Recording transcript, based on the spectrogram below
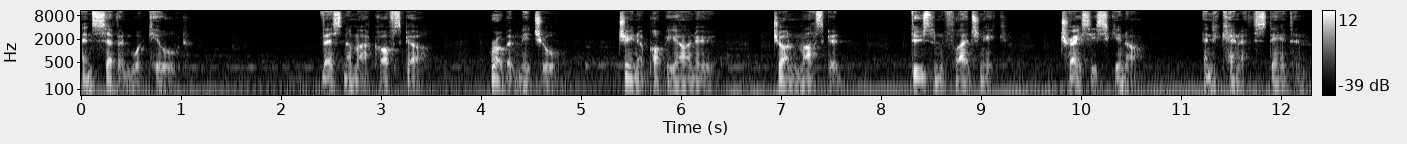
and 7 were killed. Vesna Markovska, Robert Mitchell, Gina Papaioannou, John Muscat, Dusan Flajnik, Tracy Skinner, and Kenneth Stanton.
